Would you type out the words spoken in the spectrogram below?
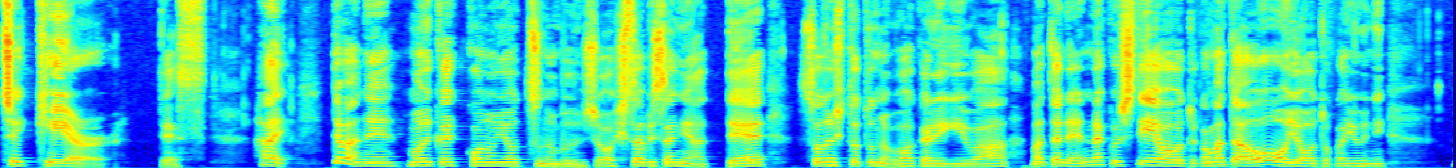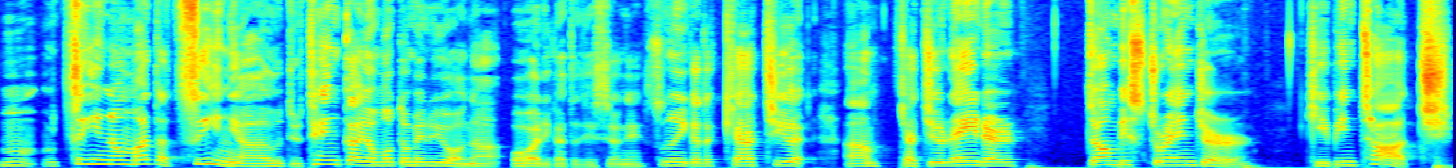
take care です。はい。ではね、もう一回この4つの文章、久々に会って、その人との別れ際、また連絡してよとか、また会おうよとかいうふうに次のまた次に会うという展開を求めるような終わり方ですよね。その言い方、catch you,、um, catch you later, don't be stranger, keep in touch,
